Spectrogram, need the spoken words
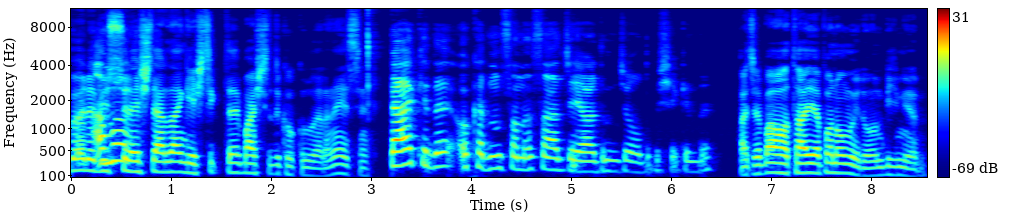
böyle bir Ama- süreçlerden geçtik de başladık okullara. Neyse. Belki de o kadın sana sadece yardımcı oldu bu şekilde. Acaba hatayı yapan o muydu onu bilmiyorum.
